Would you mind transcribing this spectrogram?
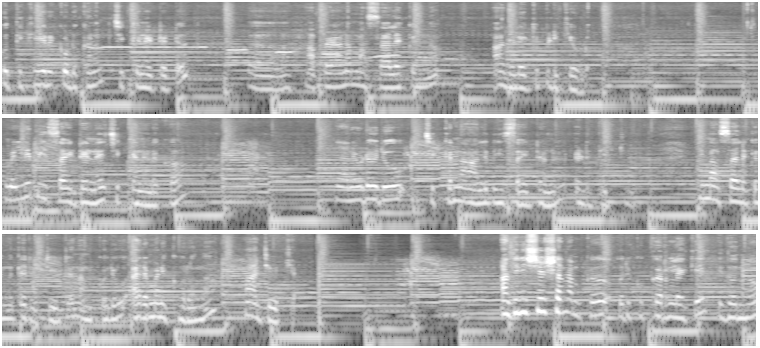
കുത്തിക്കീറി കൊടുക്കണം ചിക്കൻ ഇട്ടിട്ട്. അപ്പോഴാണ് മസാലയ്ക്ക് ഒന്ന് അതിലേക്ക് പിടിക്കുള്ളൂ വലിയ പീസായിട്ട് തന്നെ ചിക്കൻ എടുക്കുക. ഞാനിവിടെ ഒരു ചിക്കൻ നാല് പീസായിട്ടാണ് എടുത്തിരിക്കുന്നത്. ഈ മസാലയ്ക്ക് ഒന്ന് പുരട്ടിയിട്ട് നമുക്കൊരു അരമണിക്കൂറൊന്ന് മാറ്റി വയ്ക്കാം അതിനുശേഷം നമുക്ക് ഒരു കുക്കറിലേക്ക് ഇതൊന്ന്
